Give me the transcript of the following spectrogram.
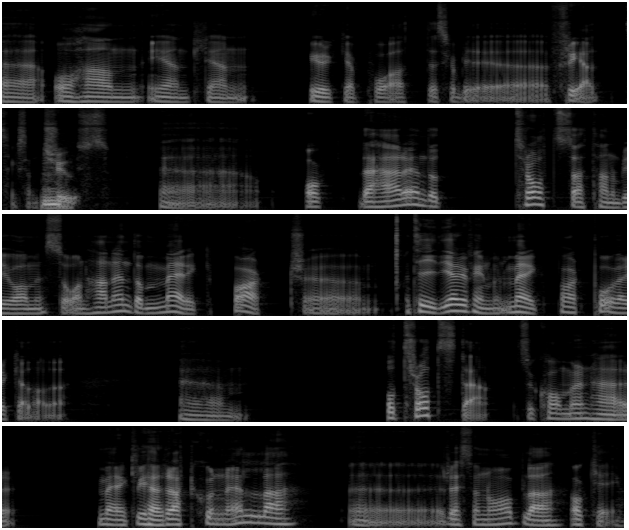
Eh, och han egentligen yrkar på att det ska bli eh, fred, liksom Mm. truce. Eh, och det här är ändå, trots att han blir av med son, han är ändå märkbart, eh, tidigare i filmen, märkbart påverkad av det. Ehm, och trots det så kommer den här märkliga rationella, eh, resonabla, okej,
